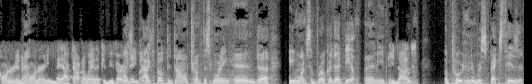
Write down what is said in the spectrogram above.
cornered in a and corner, and he may act out in a way that could be very I, dangerous. I spoke to Donald Trump this morning, and uh, he wants to broker that deal, and he he does. Putin, Putin respects his.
